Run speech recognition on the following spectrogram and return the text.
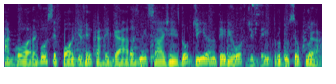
Agora você pode recarregar as mensagens do dia anterior de dentro do seu clã.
